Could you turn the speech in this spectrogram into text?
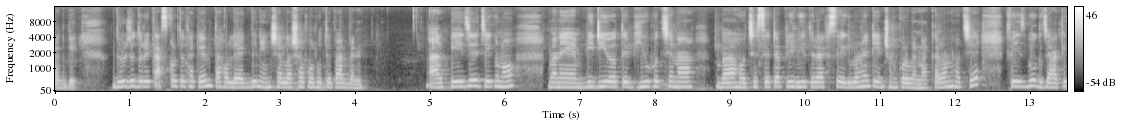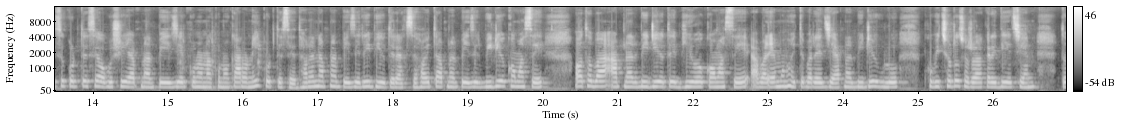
লাগবে। ধৈর্য ধরে কাজ করতে থাকেন, তাহলে একদিন ইনশাল্লাহ সফল হতে পারবেন। আর পেজে যে কোনো মানে ভিডিওতে ভিউ হচ্ছে না বা হচ্ছে সেটা প্রিভিউতে রাখছে, এগুলো নিয়ে টেনশন করবেন না। কারণ হচ্ছে ফেসবুক যা কিছু করতেছে অবশ্যই আপনার পেজের কোনো না কোনো কারণেই করতেছে। ধরেন আপনার পেজে রিভিউতে রাখছে, হয়তো আপনার পেজের ভিডিও কম আছে অথবা আপনার ভিডিওতে ভিউও কম আছে। আবার এমন হইতে পারে যে আপনার ভিডিওগুলো খুবই ছোট ছোট আকারে দিয়েছেন। তো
